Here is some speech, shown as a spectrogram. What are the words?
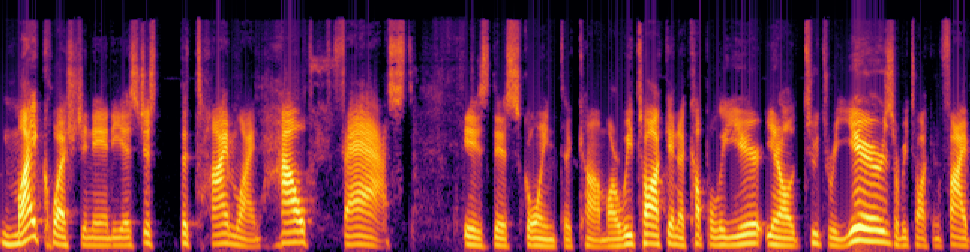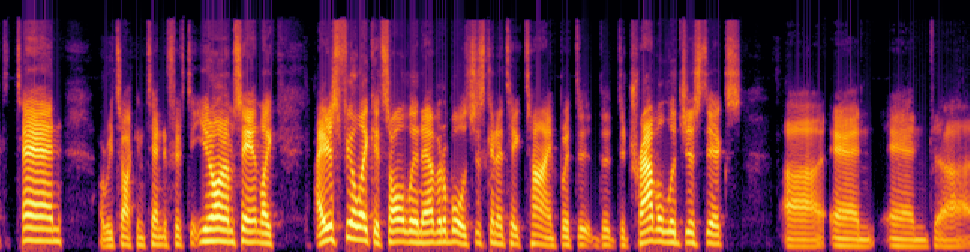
My question, Andy, is just the timeline. How fast is this going to come? Are we talking a couple of years, you know, two, three years? Are we talking five to 10? Are we talking 10 to 15? You know what I'm saying? Like, I just feel like it's all inevitable. It's just going to take time. But the, the, the travel logistics, uh, and and uh,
